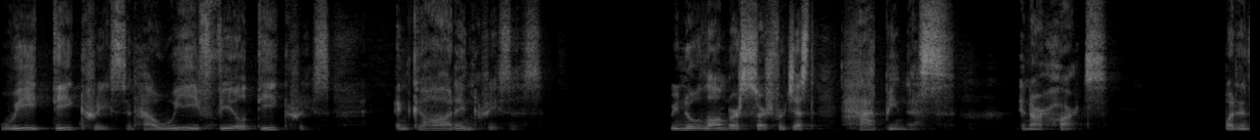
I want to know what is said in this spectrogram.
we decrease and how we feel decrease, and God increases. We no longer search for just happiness in our hearts, but in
